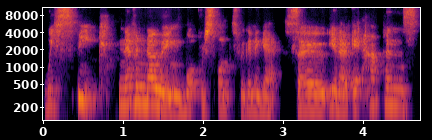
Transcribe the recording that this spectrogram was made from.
we speak never knowing what response we're going to get. So you know it happens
